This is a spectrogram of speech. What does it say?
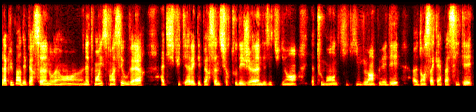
la plupart des personnes, vraiment, honnêtement, ils sont assez ouverts à discuter avec des personnes, surtout des jeunes, des étudiants. Il y a tout le monde qui, veut un peu aider euh, dans sa capacité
